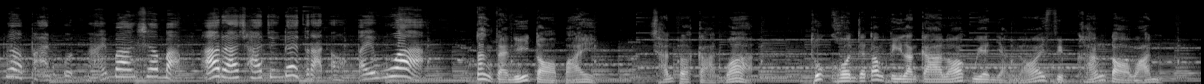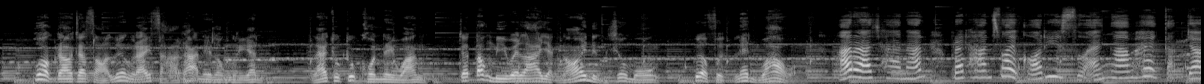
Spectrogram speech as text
เพื่อผ่านกฎหมายบางฉบับพระราชาจึงได้ตรัสออกไปว่า ตั้งแต่นี้ต่อไป ฉันประกาศว่า ทุกคนจะต้องตีลังกาล้อเกวียนอย่างน้อยสิบครั้งต่อวัน พวกเราจะสอนเรื่องไร้สาระในโรงเรียน และทุกๆ คนในวังจะต้องมีเวลาอย่างน้อยหนึ่งชั่วโมง เพื่อฝึกเล่นว่าวพระราชานั้นประทานสร้อยคอที่สวยงามให้กับเจ้า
